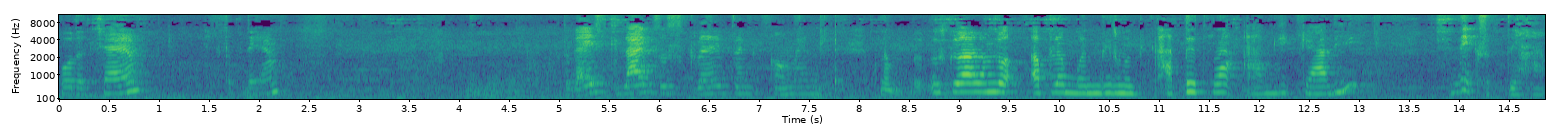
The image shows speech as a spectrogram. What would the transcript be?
बहुत अच्छा है। सकते हैं। तो guys like subscribe and comment उसके बाद हम लोग अपने मंदिर में दिखाते थोड़ा आगे क्या भी। देख सकते हैं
